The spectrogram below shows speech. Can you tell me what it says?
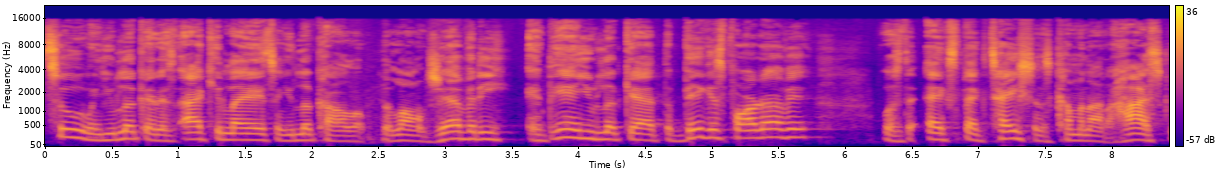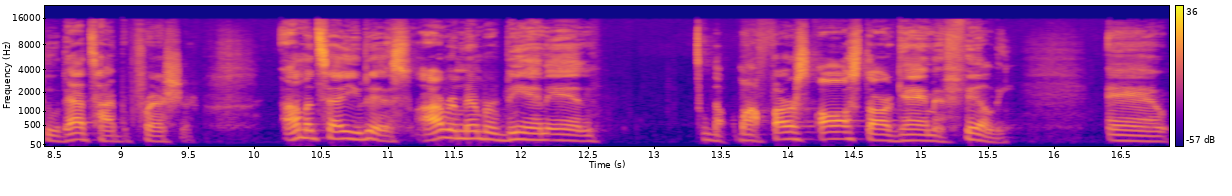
Two, when you look at his accolades and you look how the longevity, and then you look at the biggest part of it was the expectations coming out of high school, that type of pressure. I'm gonna tell you this. I remember being in the, my first All-Star game in Philly. And,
